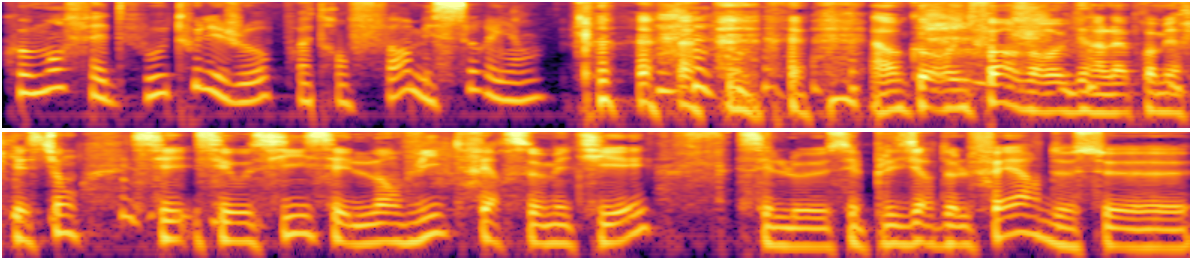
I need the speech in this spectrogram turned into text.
Comment faites-vous tous les jours pour être en forme et souriant ah, Encore une fois, on va revenir à la première question. C'est aussi c'est l'envie de faire ce métier, c'est le le plaisir de le faire, de se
